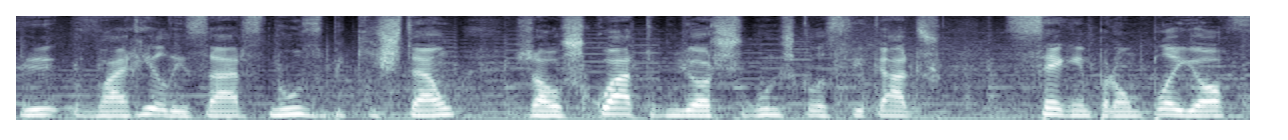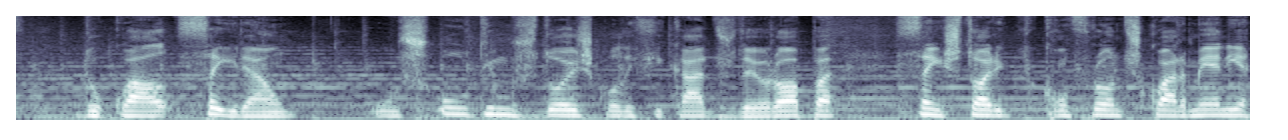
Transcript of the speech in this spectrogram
que vai realizar-se no Uzbequistão. Já os quatro melhores segundos classificados seguem para um play-off, do qual sairão os últimos dois qualificados da Europa. Sem histórico de confrontos com a Arménia,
